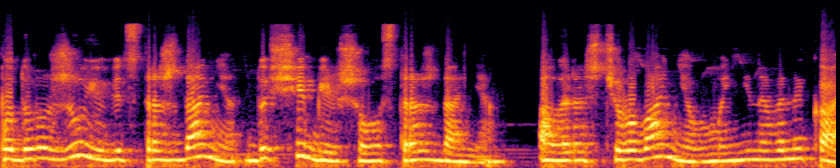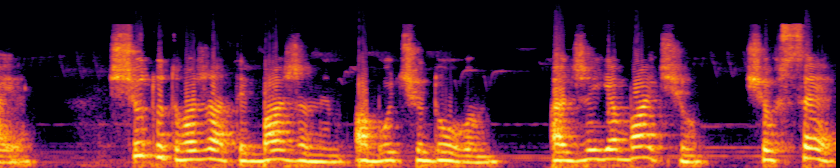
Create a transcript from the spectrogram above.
подорожую від страждання до ще більшого страждання, але розчарування в мені не виникає. Що тут вважати бажаним або чудовим? Адже я бачу, що все,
